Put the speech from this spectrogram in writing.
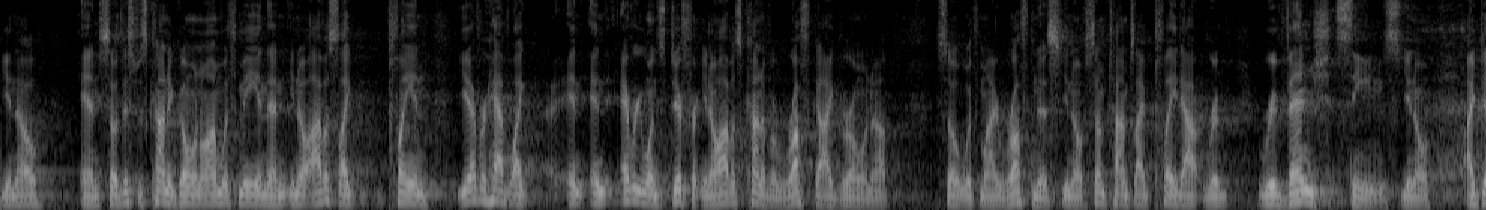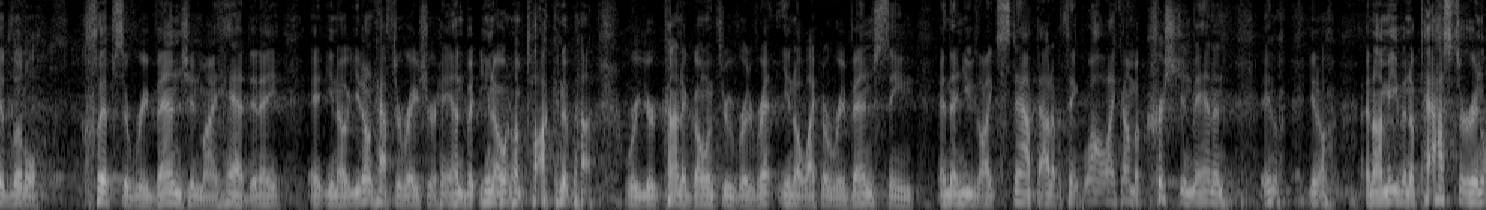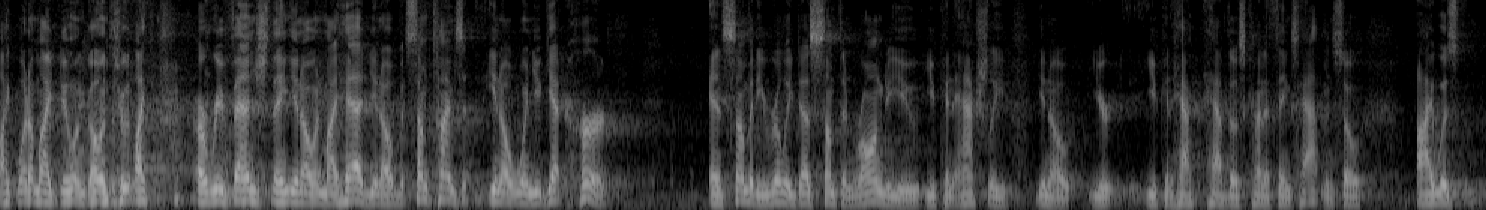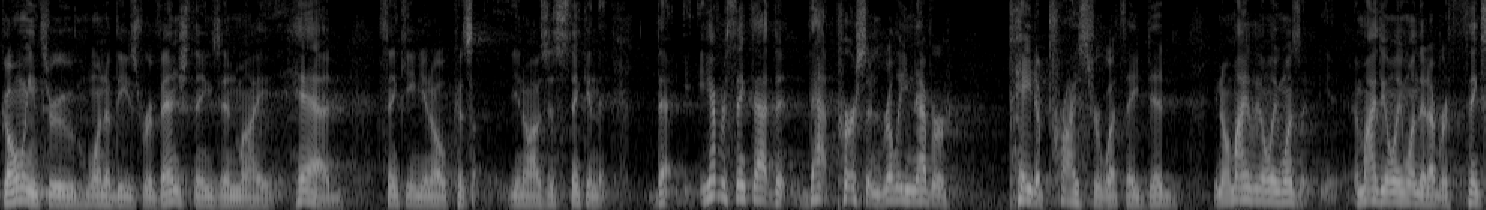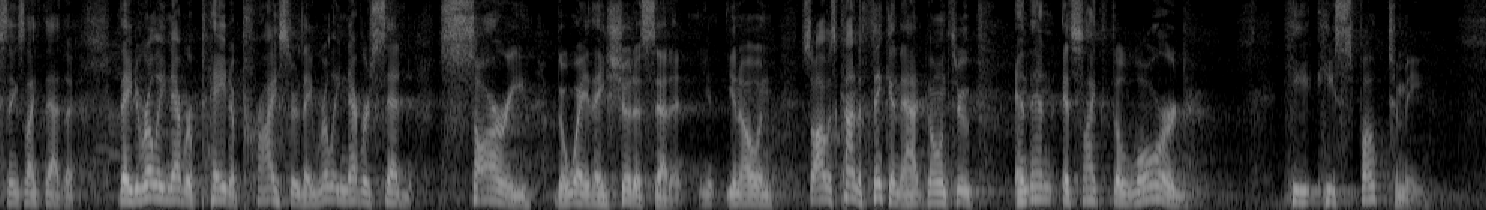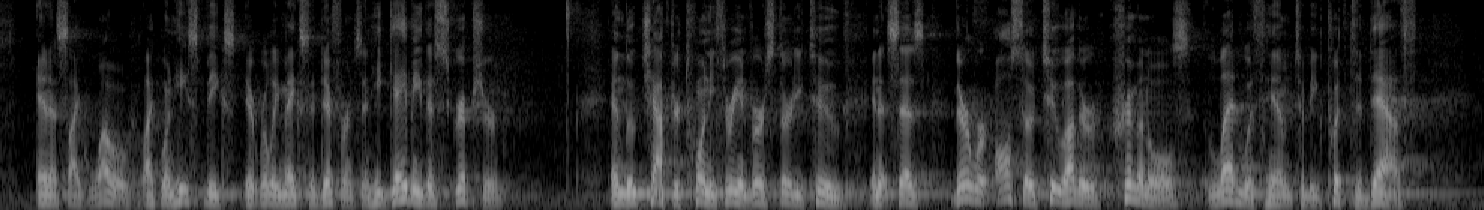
you know. And so this was kind of going on with me, and then you know I was like playing. You ever have like and, and everyone's different. You know, I was kind of a rough guy growing up. So with my roughness, you know, sometimes I played out re- revenge scenes. You know, I did little clips of revenge in my head. And, I, and, you know, you don't have to raise your hand, but you know what I'm talking about, where you're kind of going through, re- you know, like a revenge scene. And then you like snap out of it, and think, well, like I'm a Christian man, and, and you know, and I'm even a pastor, and like, what am I doing? Going through like a revenge thing, you know, in my head, you know. But sometimes, you know, when you get hurt and somebody really does something wrong to you, you can actually, you know, you're, you can have, have those kind of things happen. So I was going through one of these revenge things in my head, thinking, you know, because, you know, I was just thinking that, that you ever think that, that that person really never paid a price for what they did? You know, am I the only ones that, Am I the only one that ever thinks things like that? They really never paid a price or they really never said sorry the way they should have said it. You, you know, and so I was kind of thinking that going through. And then it's like the Lord, he, he spoke to me. And it's like, whoa, like when he speaks, it really makes a difference. And he gave me this scripture in Luke chapter 23 and verse 32. And it says, there were also two other criminals led with him to be put to death.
